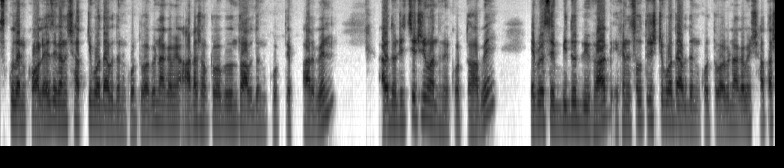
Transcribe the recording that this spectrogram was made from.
school and college এখানে সাতটি পদে আবেদন করতে পারবেন। আগামী আঠাশ অক্টোবর পর্যন্ত আবেদন করতে পারবেন। আবেদনটি চিঠির মাধ্যমে করতে হবে। এরপর হচ্ছে বিদ্যুৎ বিভাগ, এখানে চৌত্রিশটি পদে আবেদন করতে পারবেন। আগামী সাতাশ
